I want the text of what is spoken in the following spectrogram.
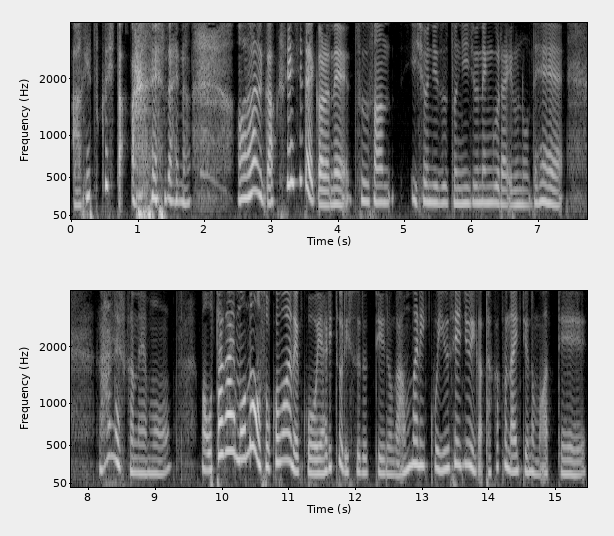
あげ尽くした。みたいな、まあ、学生時代からね通算一緒にずっと20年ぐらいいるので何ですかねもう。まあ、お互いものをそこまでこうやり取りするっていうのがあんまりこう優先順位が高くないっていうのもあって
